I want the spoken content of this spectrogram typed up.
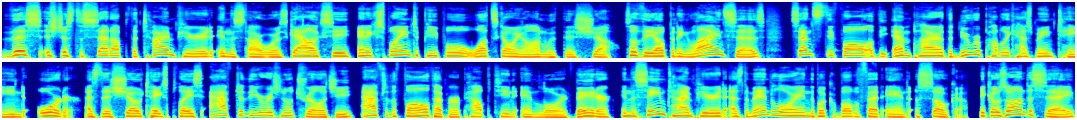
This is just to set up the time period in the Star Wars galaxy and explain to people what's going on with this show. So the opening line says, Since the fall of the Empire, the New Republic has maintained order. As this show takes place after the original trilogy, after the fall of Emperor Palpatine and Lord Vader, in the same time period as The Mandalorian, The Book of Boba Fett, and Ahsoka. It goes on to say,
